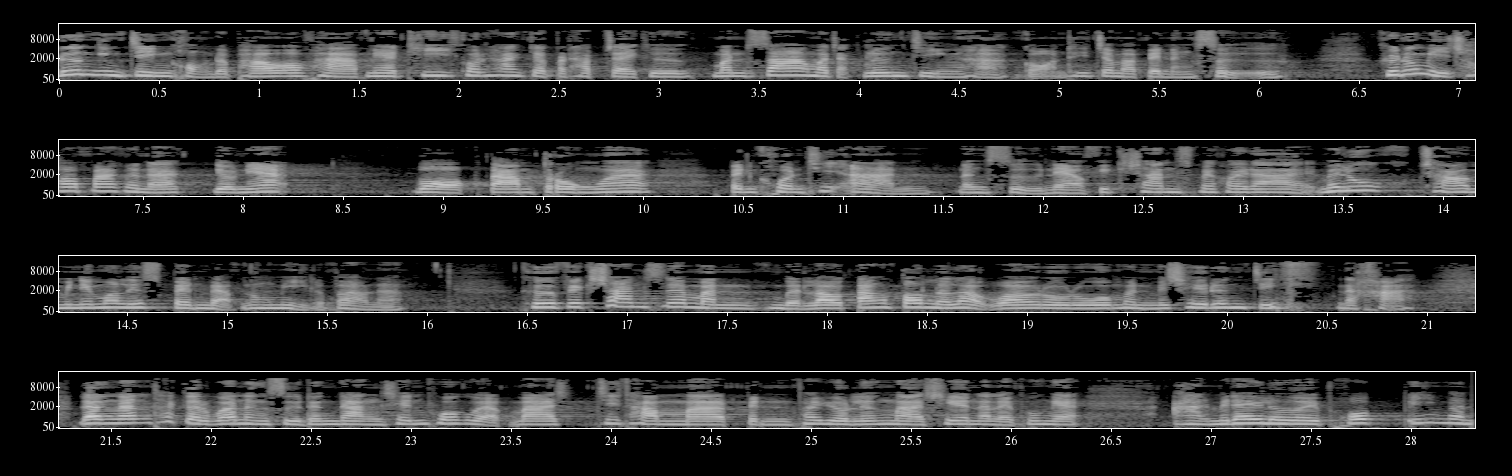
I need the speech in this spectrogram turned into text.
เรื่องจริง ๆ ของ The Power of Half เนี่ยที่ค่อนข้างจะประทับใจคือมันสร้างมาจากเรื่องจริงค่ะ ก่อนที่จะมาเป็นหนังสือ คือน้องหมีชอบมากเลยนะ เดี๋ยวนี้บอกตามตรงว่า เป็นคนที่อ่านหนังสือแนว fiction ไม่ค่อยได้ ไม่รู้ชาว Minimalist เป็นแบบน้องหมีหรือเปล่านะ คือ fiction เนี่ยมันเหมือนเราตั้งต้นแล้วแหละว่าเรารู้ว่ามันไม่ใช่เรื่องจริงนะคะ ดังนั้นถ้าเกิดว่าหนังสือดัง ๆ เช่นพวกแบบมาที่ทำมาเป็นภาพยนตร์เรื่อง Martian อะไรพวกเนี้ยอ่านไม่ได้เลยพบมัน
